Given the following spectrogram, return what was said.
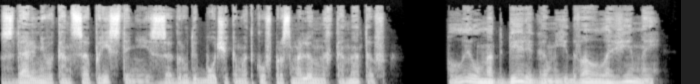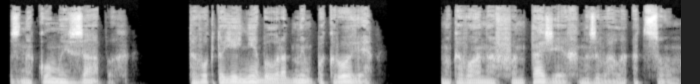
С дальнего конца пристани, из-за груды бочек и мотков просмоленных канатов, плыл над берегом едва уловимый, знакомый запах того, кто ей не был родным по крови, но кого она в фантазиях называла отцом.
